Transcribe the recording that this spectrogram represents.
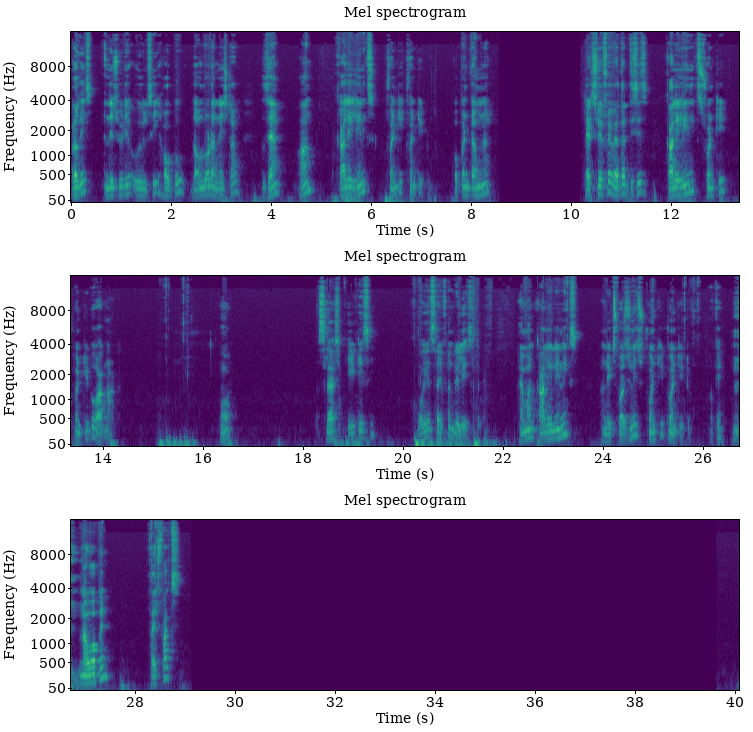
Hello guys, in this video we will see how to download and install XAMPP on Kali Linux 2022. Open terminal. Let's verify whether this is Kali Linux 2022 or not. More slash etc os hyphen released. I'm on Kali Linux and its version is 2022. Okay. now open Firefox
